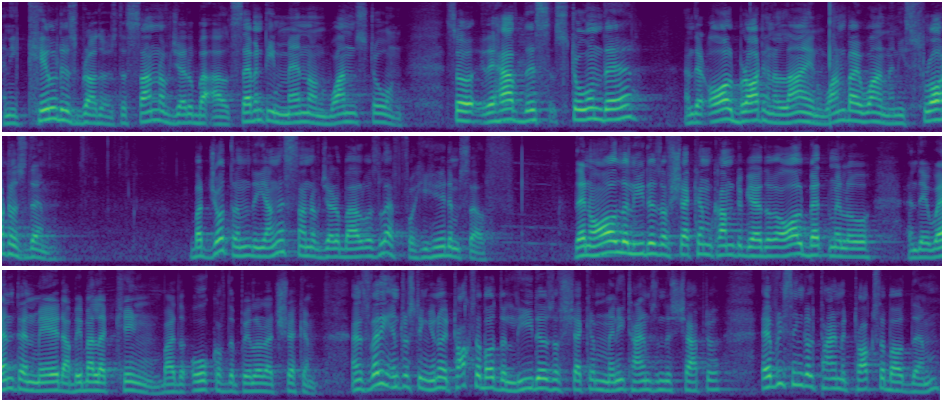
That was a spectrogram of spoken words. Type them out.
and he killed his brothers, the son of Jerubbaal, 70 men on one stone. So they have this stone there, and they're all brought in a line, one by one, and he slaughters them. But Jotham, the youngest son of Jerubbaal, was left, for he hid himself. Then all the leaders of Shechem come together, all Beth Millo, and they went and made Abimelech king by the oak of the pillar at Shechem. And it's very interesting. You know, it talks about the leaders of Shechem many times in this chapter. Every single time it talks about them,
